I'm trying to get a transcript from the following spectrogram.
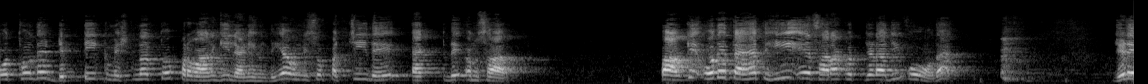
ਉੱਥੋਂ ਦੇ ਡਿਪਟੀ ਕਮਿਸ਼ਨਰ ਤੋਂ ਪ੍ਰਵਾਨਗੀ ਲੈਣੀ ਹੁੰਦੀ ਹੈ 1925 ਦੇ ਐਕਟ ਦੇ ਅਨੁਸਾਰ। ਭਾਵ ਕਿ ਉਹਦੇ ਤਹਿਤ ਹੀ ਇਹ ਸਾਰਾ ਕੁਝ ਜਿਹੜਾ ਜੀ ਉਹ ਆਉਂਦਾ ਜਿਹੜੇ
